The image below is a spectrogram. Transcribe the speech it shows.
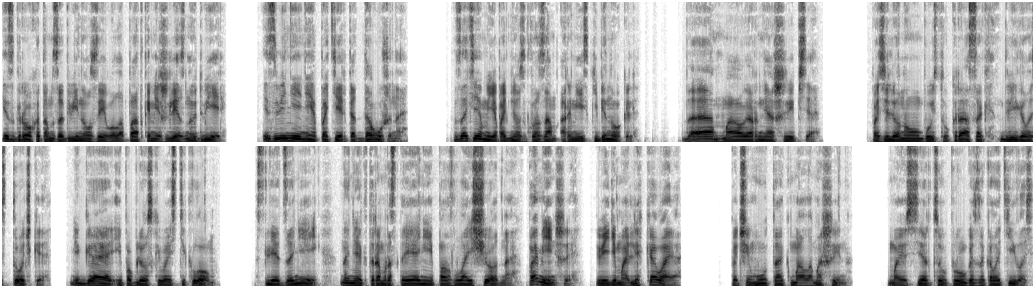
и с грохотом задвинул за его лопатками железную дверь. Извинения потерпят до ужина. Затем я поднес глазам армейский бинокль. Да, Мауэр не ошибся. По зеленому буйству красок двигалась точка, мигая и поблескивая стеклом. Вслед за ней на некотором расстоянии ползла еще одна, поменьше, видимо, легковая. Почему так мало машин? Мое сердце упруго заколотилось.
